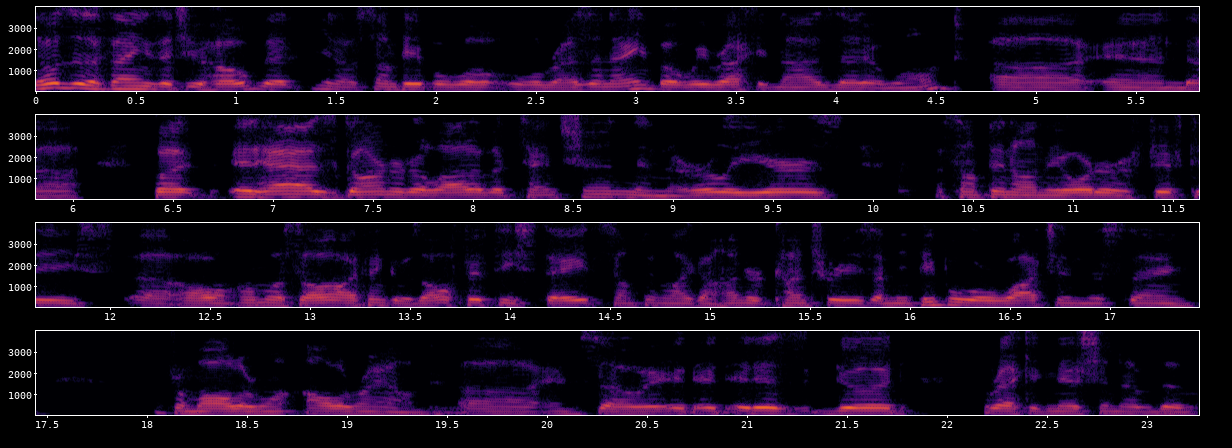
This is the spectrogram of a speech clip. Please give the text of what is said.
those are the things that you hope that you know some people will will resonate but we recognize that it won't. Uh, and uh, but it has garnered a lot of attention in the early years something on the order of 50 uh, all, almost all i think it was all 50 states something like 100 countries i mean people were watching this thing from all around, all around. Uh, and so it, it, it is good recognition of the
